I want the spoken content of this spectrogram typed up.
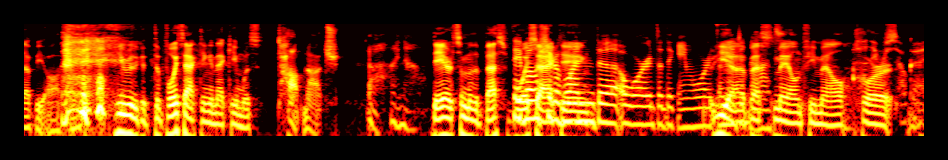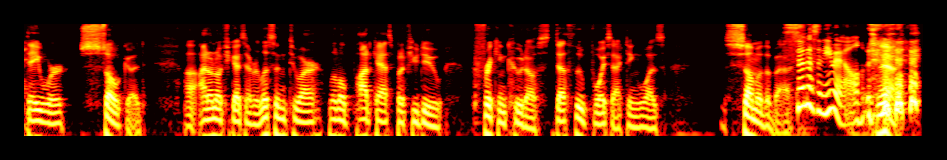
That'd be awesome. he really good. The voice acting in that game was top notch. Oh, I know. They are some of the best They voice both should have won the awards at the Game Awards. and they yeah, best not. male and female for were so good. they were so good. Uh, I don't know if you guys ever listened to our little podcast, but if you do, freaking kudos. Deathloop voice acting was some of the best. Send us an email. Yeah,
